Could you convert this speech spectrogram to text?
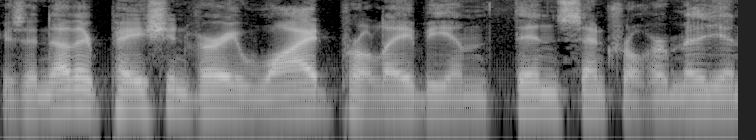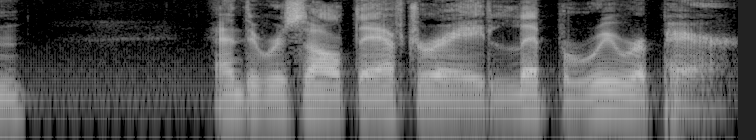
Here's another patient, very wide prolabium, thin central vermilion, and the result after a lip re-repair.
